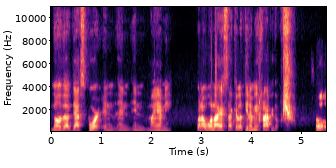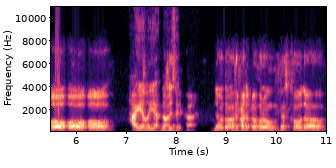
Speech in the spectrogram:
no. The that sport in in in Miami. Con la bola esa que la tira muy rápido. Oh, oh, oh, oh. Hialeah. No, is it? Uh, No, no, I don't, uh, hold on. That's called uh.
